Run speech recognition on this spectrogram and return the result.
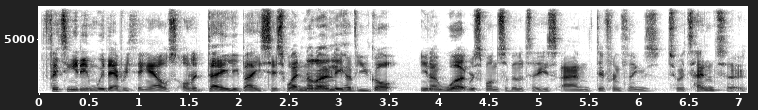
fitting it in with everything else on a daily basis, where not only have you got you know work responsibilities and different things to attend to,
